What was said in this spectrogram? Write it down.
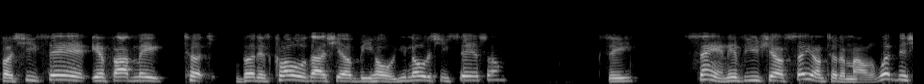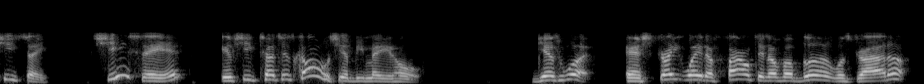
for she said, If I may touch but his clothes, I shall be whole. You notice she said something? See, saying, If you shall say unto the mountain, what did she say? She said, If she touches clothes, she'll be made whole. Guess what? And straightway the fountain of her blood was dried up.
